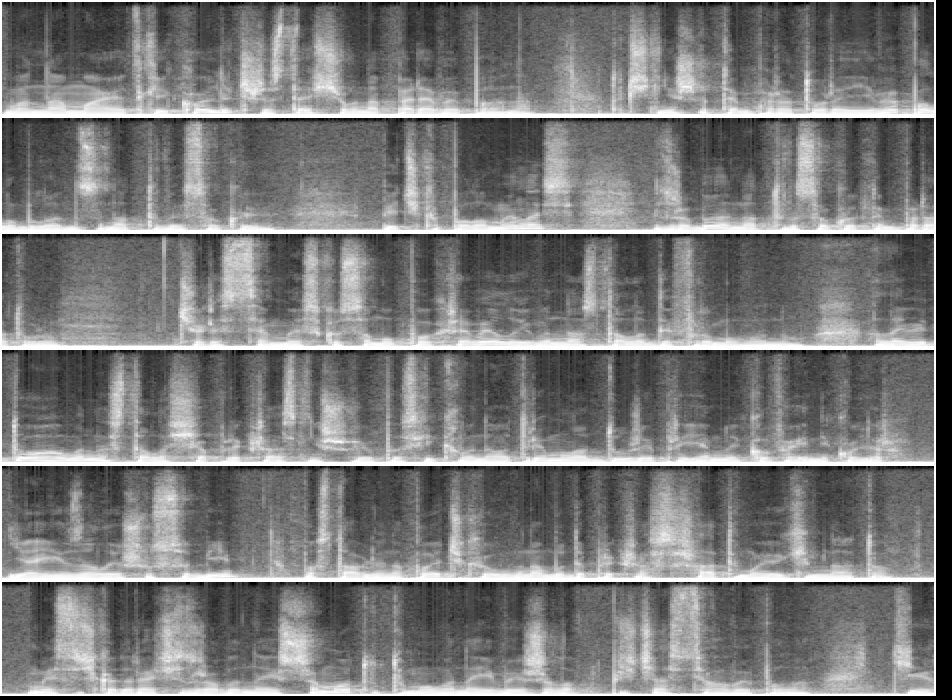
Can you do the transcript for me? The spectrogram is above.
Вона має такий колір через те, що вона перевипалена. Точніше, температура її випалу була занадто високою. Пічка поломилась і зробила надто високу температуру. Через це миску саму покривило і вона стала деформованою. Але від того вона стала ще прекраснішою, оскільки вона отримала дуже приємний кофейний колір. Я її залишу собі, поставлю на плечку, вона буде прикрашати мою кімнату. Мисочка, до речі, зроблена із шамоту, тому вона і вижила під час цього випалу. Ті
